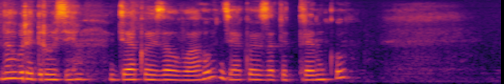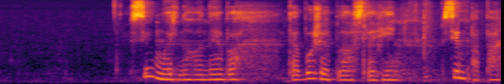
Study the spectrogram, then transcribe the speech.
Добре, друзі, дякую за увагу, дякую за підтримку. Всім мирного неба та Божих благословінь. Всім па-па.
